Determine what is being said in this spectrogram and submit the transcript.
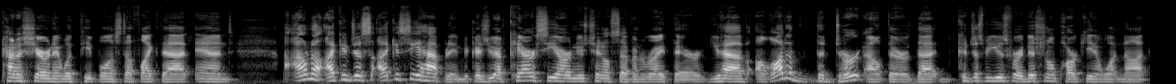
kind of sharing it with people and stuff like that. And I don't know, I could just I could see it happening because you have KRCR News Channel Seven right there. You have a lot of the dirt out there that could just be used for additional parking and whatnot.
